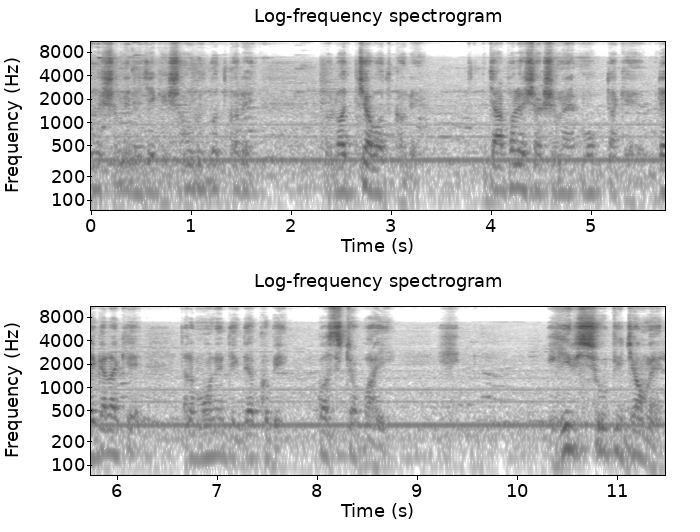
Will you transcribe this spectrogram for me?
অনেক সময় নিজেকে সংকোচ বোধ করে, লজ্জাবোধ করে। যার ফলে সবসময় মুখটাকে ডেকে রাখে, তার মনের দিক দিয়ে খুবই কষ্ট পায়। হিরসুটিজমের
